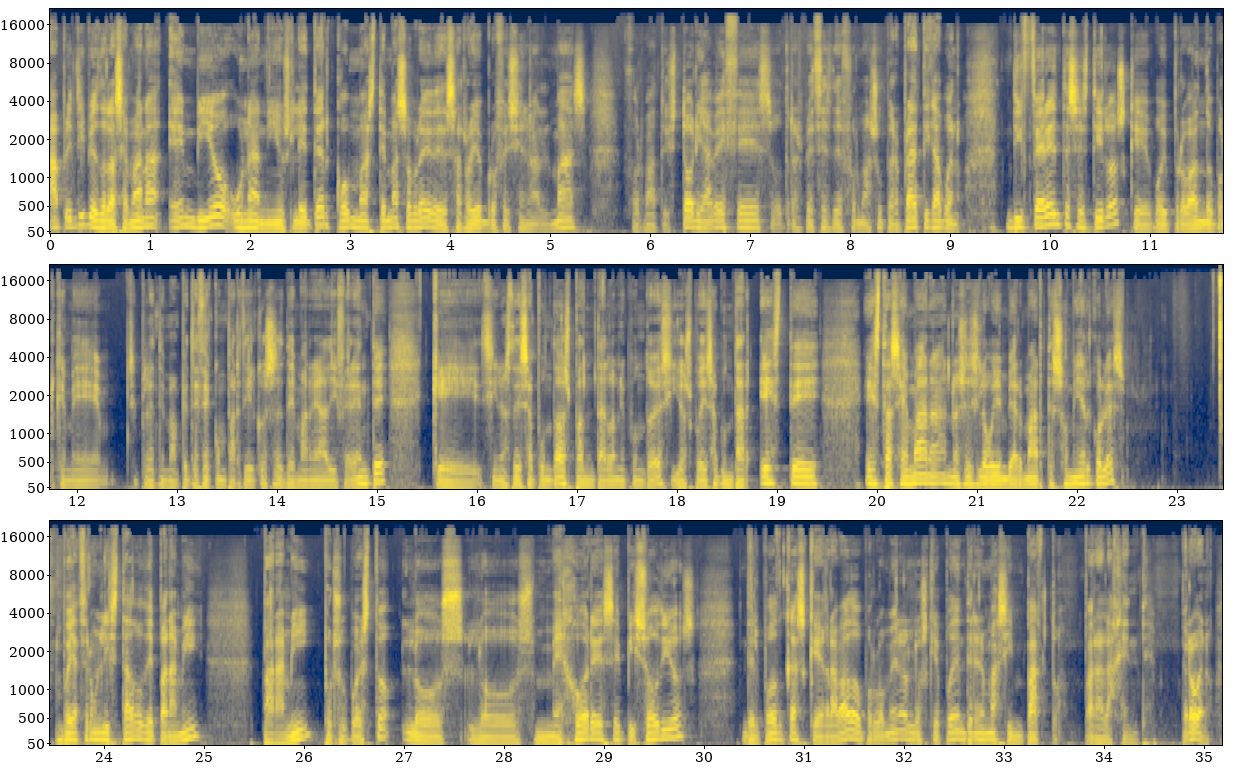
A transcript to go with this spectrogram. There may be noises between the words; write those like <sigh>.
a principios de la semana envío una newsletter con más temas sobre desarrollo profesional, más formato historia a veces, otras veces de forma súper práctica, bueno, diferentes estilos que voy probando porque me simplemente me apetece compartir cosas de manera diferente, que si no estáis apuntados, pantaloni.es y os podéis apuntar este, esta semana, no sé si lo voy a enviar martes o miércoles, voy a hacer un listado de para mí para mí, por supuesto, los, los, mejores episodios del podcast que he grabado, por lo menos los que pueden tener más impacto para la gente. Pero bueno,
